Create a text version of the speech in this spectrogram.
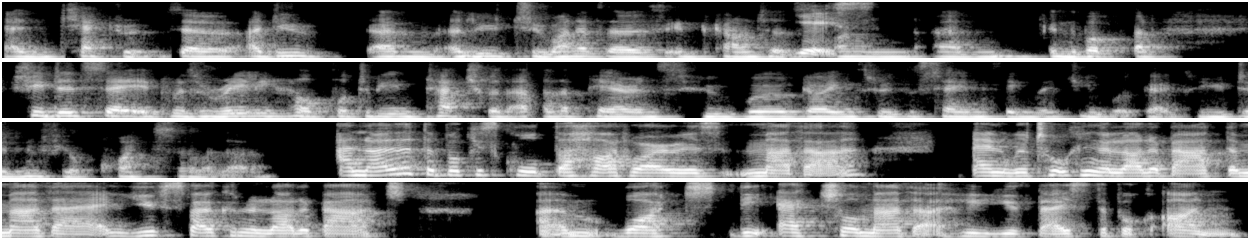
and chat rooms. So I do um, allude to one of those encounters yes. on, um, in the book, but she did say it was really helpful to be in touch with other parents who were going through the same thing that you were going through. You didn't feel quite so alone. I know that the book is called The Heart Warrior's Mother, and we're talking a lot about the mother, and you've spoken a lot about um, what the actual mother who you've based the book on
